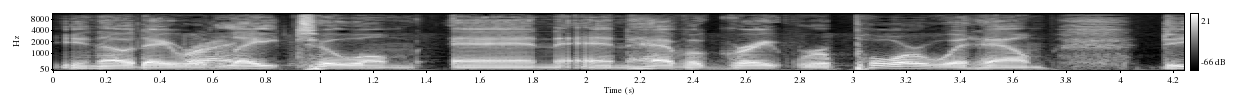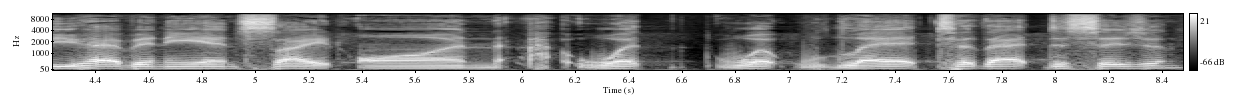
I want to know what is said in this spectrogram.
You know they relate to him and and have a great rapport with him. Do you have any insight on what what led to that decision?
